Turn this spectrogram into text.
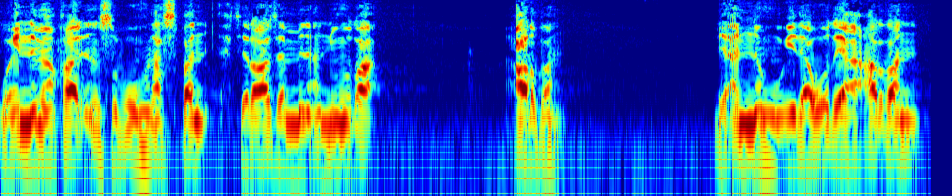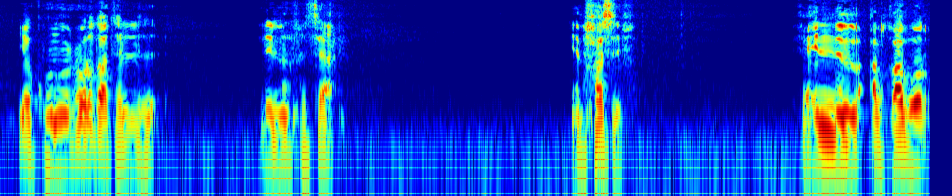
وإنما قال انصبوه نصبا احترازا من أن يوضع عرضا لأنه إذا وضع عرضا يكون عرضة لل- للانخساف ينخسف. فإن القبر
